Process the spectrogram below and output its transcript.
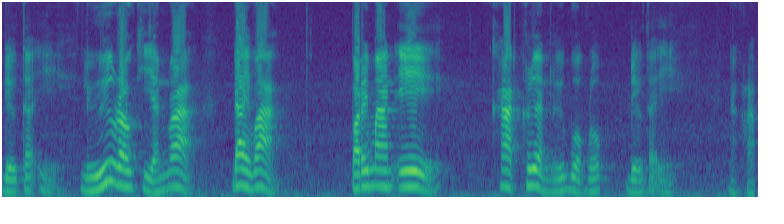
เดลต้า A หรือเราเขียนว่าได้ว่าปริมาณ A คาดเคลื่อนหรือบวกลบเดลต้า A นะครับ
